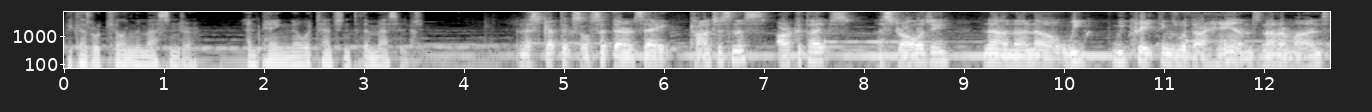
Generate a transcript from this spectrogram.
because we're killing the messenger and paying no attention to the message. And the skeptics will sit there and say, consciousness, archetypes, astrology? No, no, no. We we create things with our hands, not our minds.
